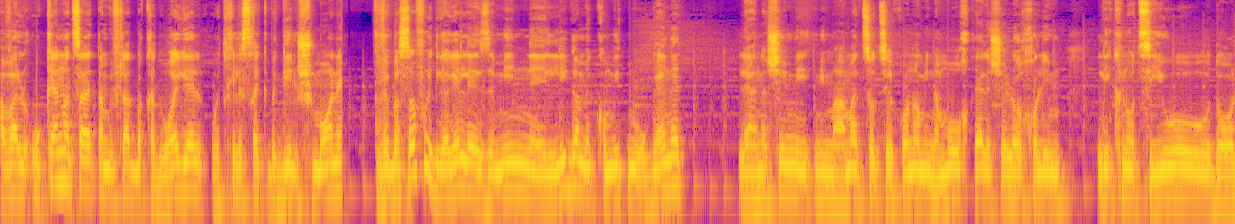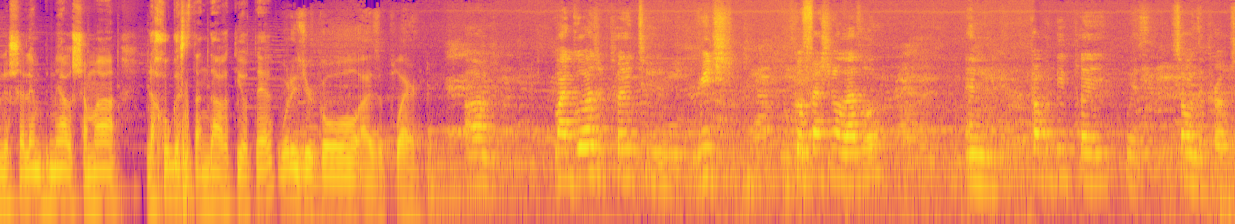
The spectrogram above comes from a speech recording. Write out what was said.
אבל הוא כן מצא את המפלט בכדורגל, הוא התחיל לשחק בגיל שמונה, ובסוף הוא התגלגל לאיזה מין אה, ליגה מקומית מאורגנת, לאנשים ממעמד סוציו-אקונומי נמוך, כאלה שלא יכולים לקנות ציוד או לשלם דמי הרשמה לחוג הסטנדרטי יותר. What is your goal as a player? Um, my goal as a player to reach professional level and probably play with some of the pros.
